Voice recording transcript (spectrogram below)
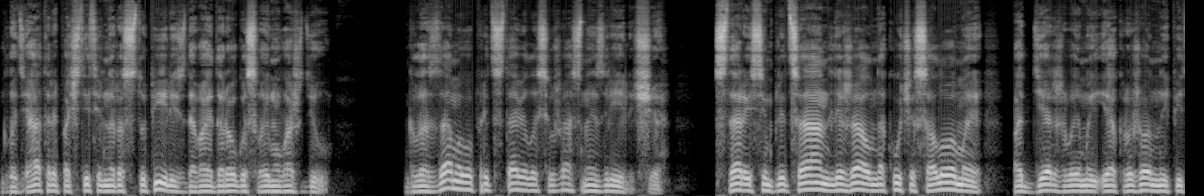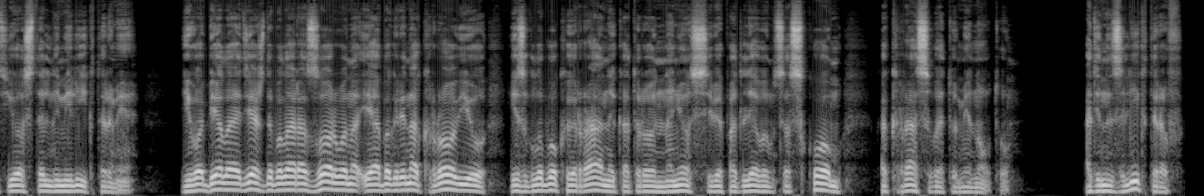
Гладиаторы почтительно расступились, давая дорогу своему вождю. Глазам его представилось ужасное зрелище. Старый симплициан лежал на куче соломы, поддерживаемый и окруженный пятью остальными ликторами. Его белая одежда была разорвана и обогрена кровью из глубокой раны, которую он нанес себе под левым соском как раз в эту минуту. Один из ликторов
